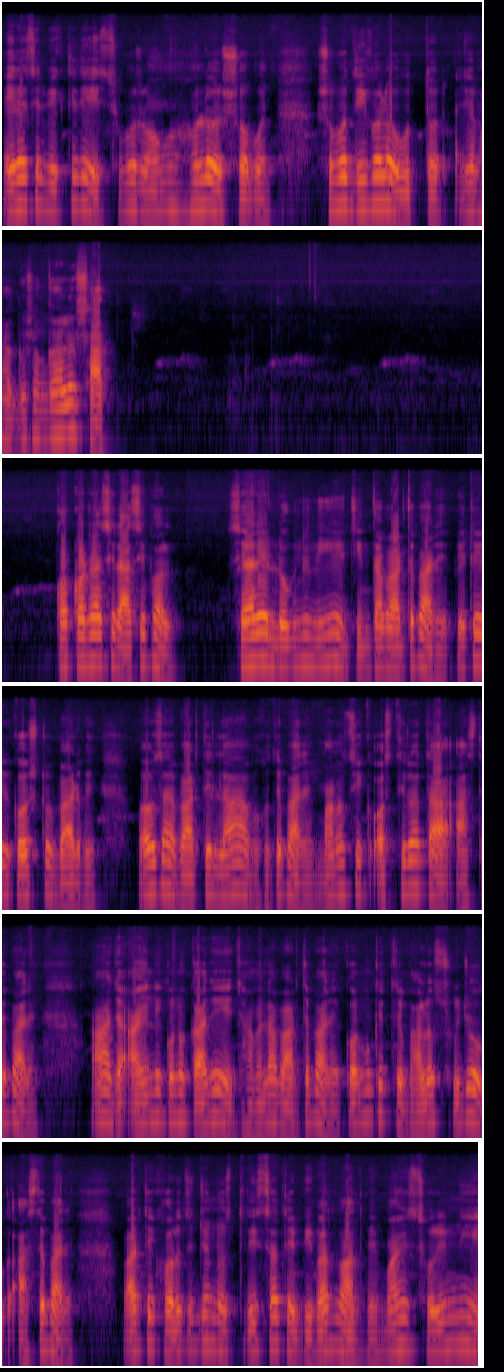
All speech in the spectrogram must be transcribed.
এই রাশির ব্যক্তিদের শুভ রং হলো সবুজ, শুভ দিক হলো উত্তর। আজকের ভাগ্য সংখ্যা হলো সাত। কর্কট রাশির রাশিফল। শেয়ারের লগ্নি নিয়ে চিন্তা বাড়তে পারে, পেটের কষ্ট বাড়বে ব্যবসায় বাড়তি লাভ হতে পারে, মানসিক অস্থিরতা আসতে পারে, আজ আইনি কোনো কাজে ঝামেলা বাড়তে পারে, কর্মক্ষেত্রে ভালো সুযোগ আসতে পারে, বাড়তি খরচের জন্য স্ত্রীর সাথে বিবাদ বাঁধবে, মায়ের শরীর নিয়ে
